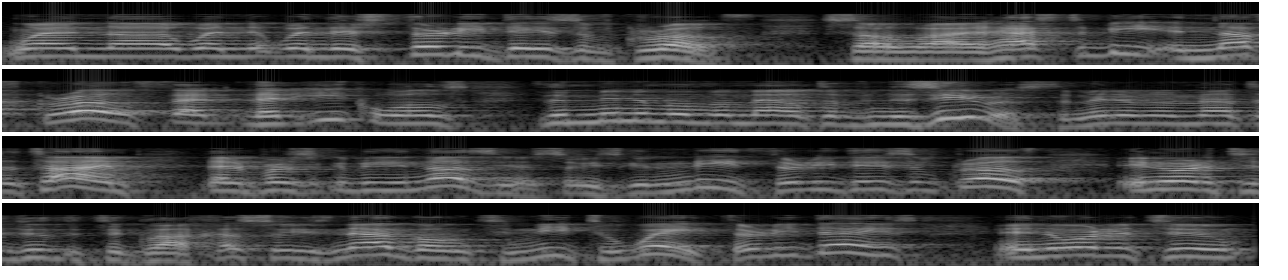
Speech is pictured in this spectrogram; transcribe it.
when, uh, when, when there's 30 days of growth. So uh, it has to be enough growth that, that equals the minimum amount of Nazirus, the minimum amount of time that a person could be a Nazir. So he's going to need 30 days of growth in order to do the Tiglacha. So he's now going to need to wait 30 days in order to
